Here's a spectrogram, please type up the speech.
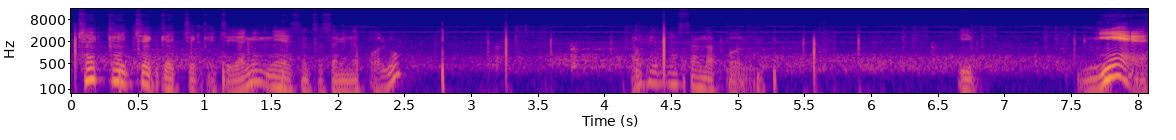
Czekaj, czekaj, czekaj, czy ja nie, nie jestem czasami na polu? Ja chyba jestem na polu. I... Nie!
